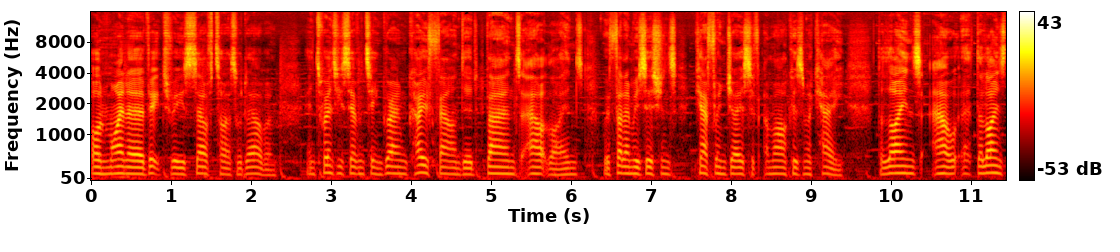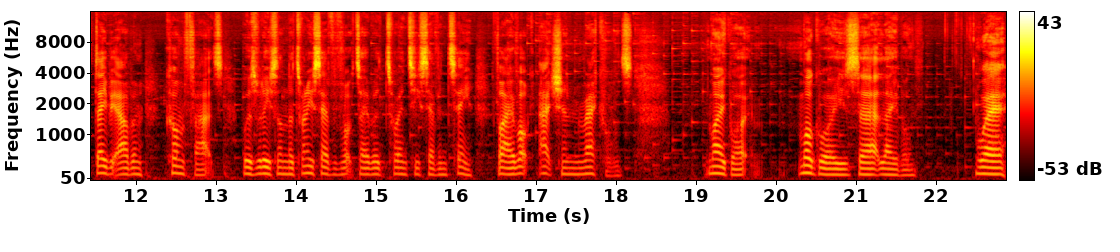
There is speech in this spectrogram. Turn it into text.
on Minor Victories' self-titled album. In 2017, Graham co-founded band Outlines with fellow musicians Kathryn Joseph and Marcus McKay. The Lines, out, the Lines debut album Conflats was released on the 27th of October 2017 via Rock Action Records. Mogwai's uh, label, where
